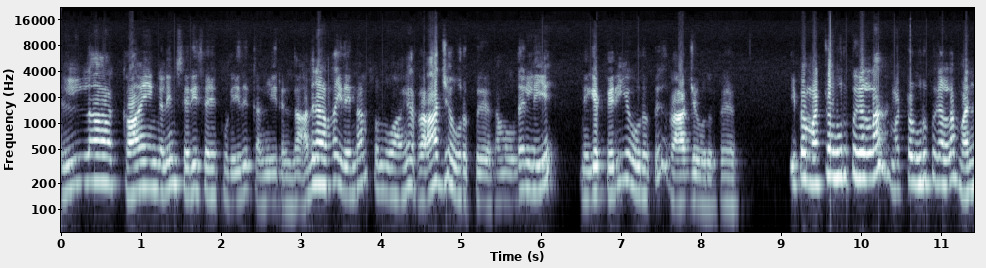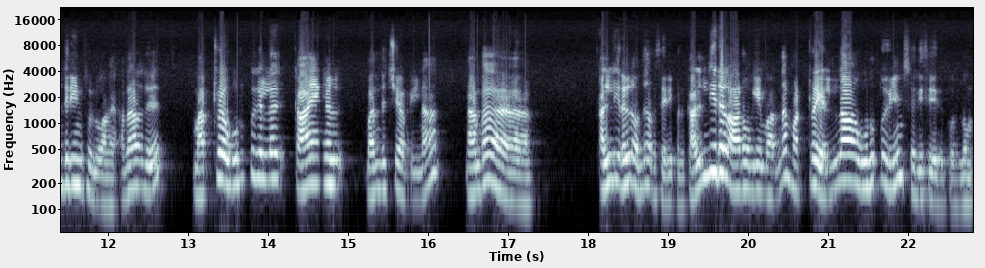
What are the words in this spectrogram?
எல்லா காயங்களையும் சரி செய்யக்கூடியது கல்லீரல் தான். அதனாலதான் இது என்ன சொல்லுவாங்க? ராஜ உறுப்பு. நம்ம உடல்லையே மிகப்பெரிய உறுப்பு ராஜ உறுப்பு. இப்ப மற்ற உறுப்புகள்லாம் மற்ற உறுப்புகள்லாம் மந்திரின்னு சொல்லுவாங்க. அதாவது மற்ற உறுப்புகளில் காயங்கள் வந்துச்சு அப்படின்னா நம்ம கல்லீரல் வந்து அதை சரி பண்ணும். கல்லீரல் ஆரோக்கியமா இருந்தால் மற்ற எல்லா உறுப்புகளையும் சரி செய்து கொள்ளும்.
